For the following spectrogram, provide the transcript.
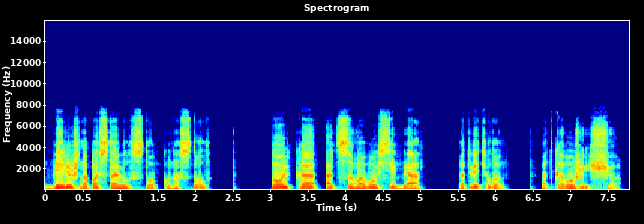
бережно поставил стопку на стол. — Только от самого себя, — ответил он. — От кого же еще? —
